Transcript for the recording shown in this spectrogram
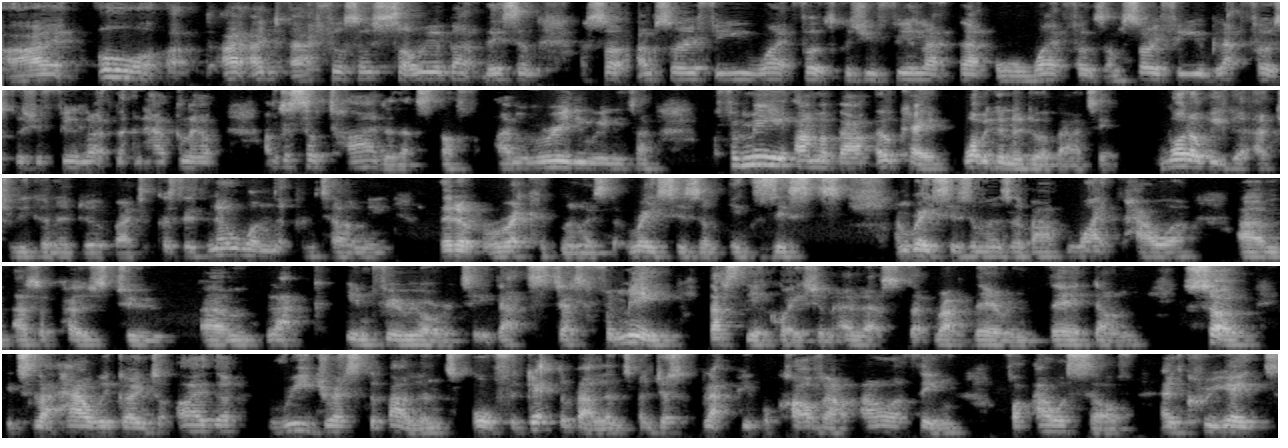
I oh I, I I feel so sorry about this and so I'm sorry for you white folks because you feel like that or white folks I'm sorry for you black folks because you feel like that and how can I help? I'm just so tired of that stuff. I'm really really tired. For me I'm about okay what are we going to do about it what are we actually going to do about it? Because there's no one that can tell me they don't recognize that racism exists. And racism is about white power um, as opposed to um, black inferiority. That's just, for me, that's the equation. And that's that right there and they're done. So it's like how we're going to either redress the balance or forget the balance and just black people carve out our thing for ourselves and create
